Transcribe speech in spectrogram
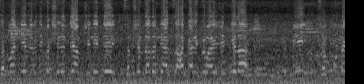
सन्माननीय विरोधी पक्षनेते आमचे नेते शमशेरदादांनी आजचा हा कार्यक्रम आयोजित केला. मी संपूर्ण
